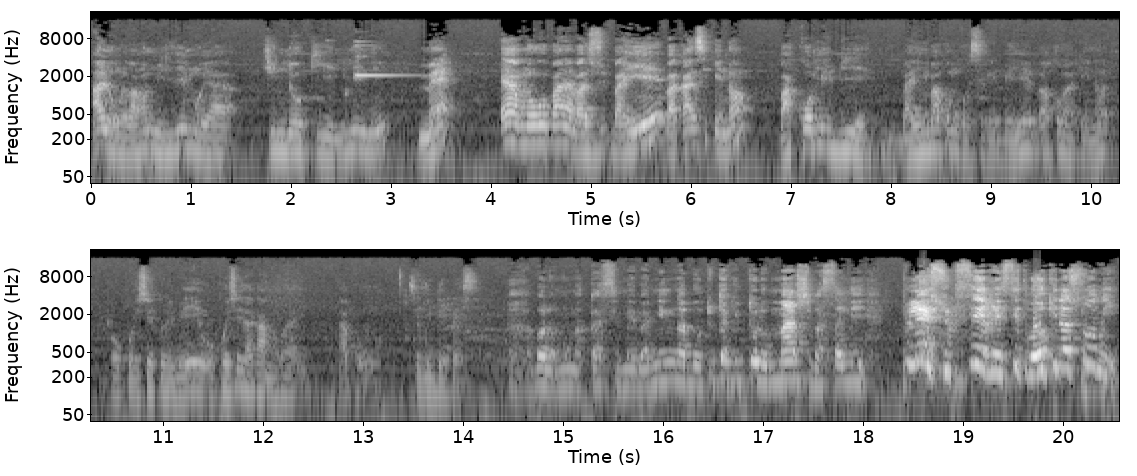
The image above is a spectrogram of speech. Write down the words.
alongola bango milimo ya kindoki nini mais heure moko bana baye bakanisi ke non bakomi bien balingi bakoma ko se rebelle bakoma ke non Opposition ekomi mais opposition eza kaka moko na ye na Congo c'est l'UDPS. Parabole yango makasi mais baninga botutaki tolo marche basali plein succès réussite bayoki na soni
